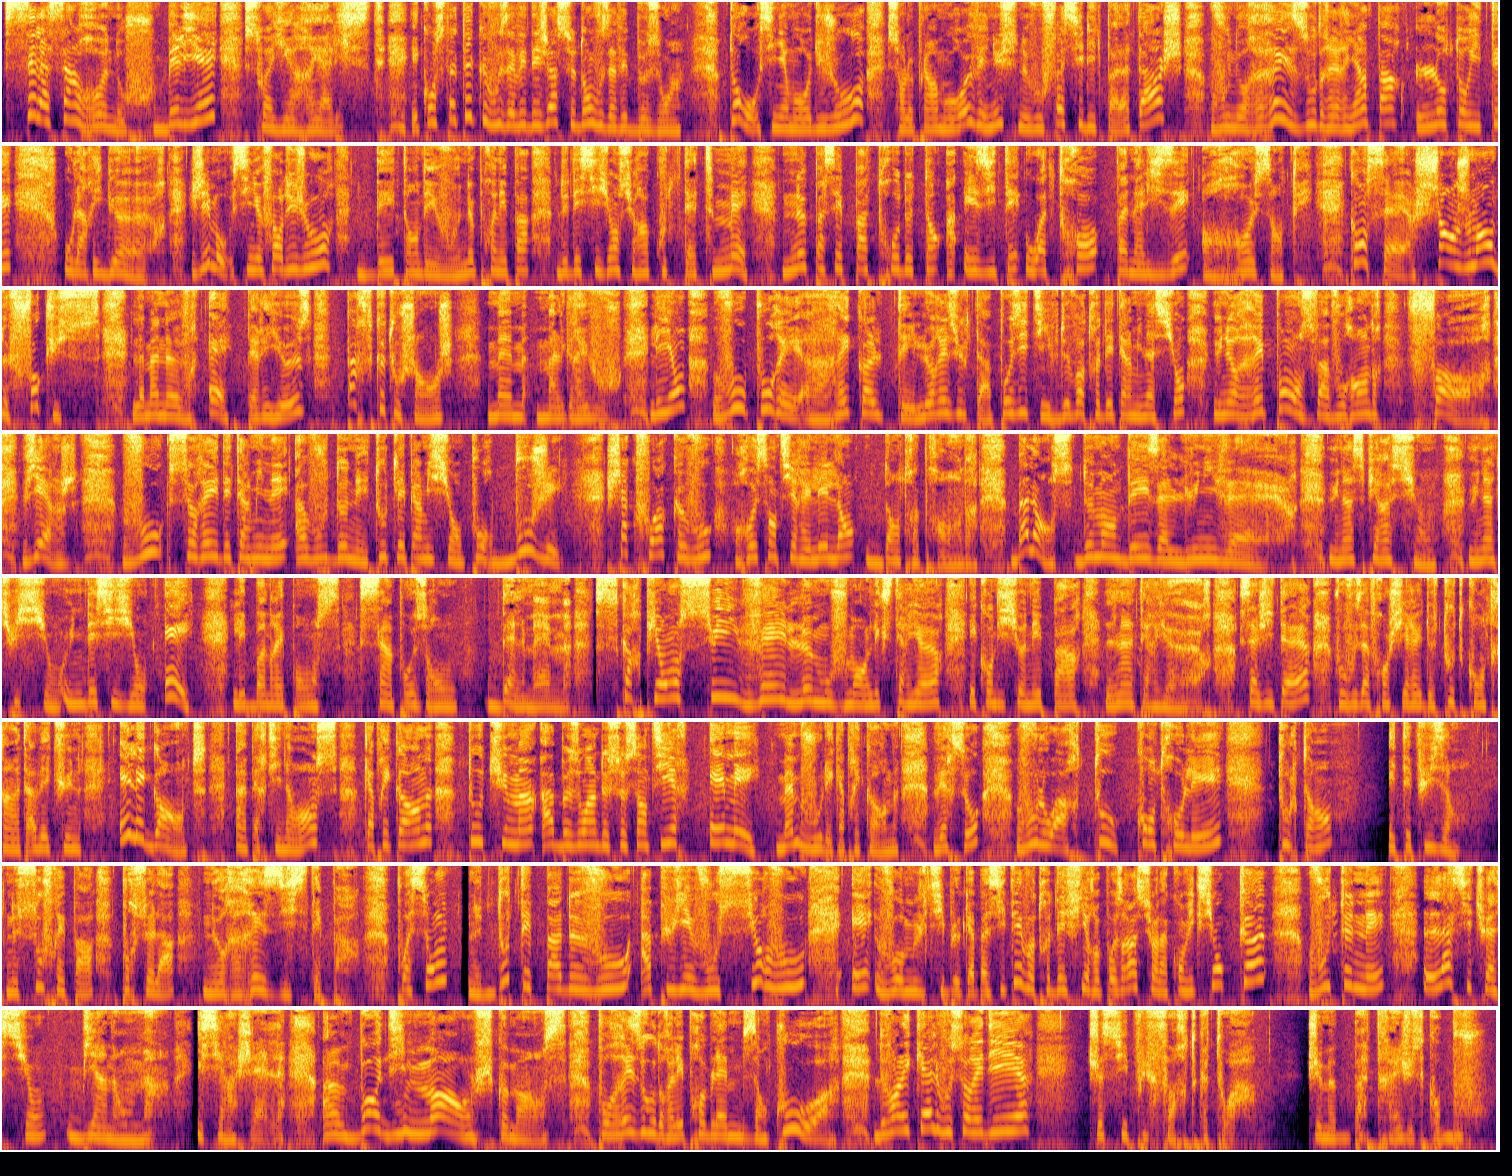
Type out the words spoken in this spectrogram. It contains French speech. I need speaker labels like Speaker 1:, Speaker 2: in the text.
Speaker 1: c'est la Saint-Renaud. Bélier, soyez réaliste et constatez que vous avez déjà ce dont vous avez besoin. Taureau, signe amoureux du jour, sur le plan amoureux, Vénus ne vous facilite pas la tâche, vous ne résoudrez rien par l'autorité ou la rigueur. Gémeaux, signe fort du jour, détendez-vous, ne prenez pas de décision sur un coup de tête, mais ne passez pas trop de temps à hésiter ou à trop analyser, ressentez. Changement de focus. La manœuvre est périlleuse parce que tout change, même malgré vous. Lion, vous pourrez récolter le résultat positif de votre détermination. Une réponse va vous rendre fort. Vierge, vous serez déterminé à vous donner toutes les permissions pour bouger chaque fois que vous ressentirez l'élan d'entreprendre. Balance, demandez à l'univers une inspiration, une intuition, une décision et les bonnes réponses s'imposeront d'elles-mêmes. Scorpion, suivez le mouvement. L'extérieur est conditionné par l'intérieur. Sagittaire, vous vous affranchirez de toute contrainte avec une élégante impertinence. Capricorne, tout humain a besoin de se sentir aimé, même vous les Capricornes. Verseau, vouloir tout contrôler tout le temps est épuisant. Ne souffrez pas, pour cela, ne résistez pas. Poisson, ne doutez pas de vous, appuyez-vous sur vous et vos multiples capacités. Votre défi reposera sur la conviction que vous tenez la situation bien en main. Ici Rachel, un beau dimanche commence pour résoudre les problèmes en cours devant lesquels vous saurez dire ⁇ Je suis plus forte que toi, je me battrai jusqu'au bout ⁇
